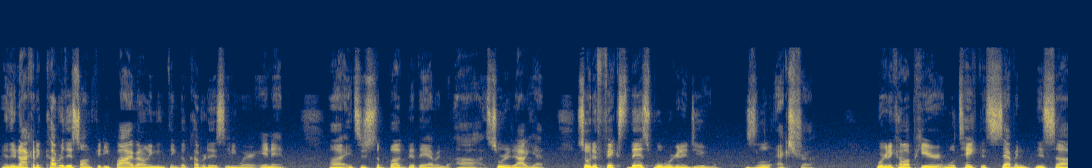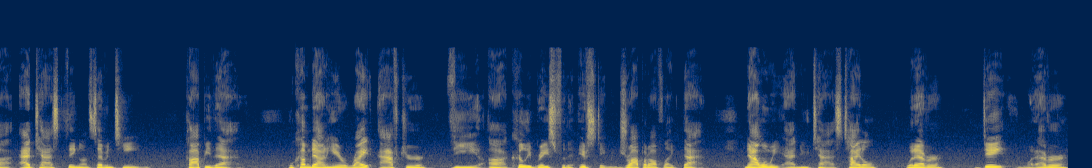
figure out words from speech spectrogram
And they're not going to cover this on 55. I don't even think they'll cover this anywhere in it. Uh, it's just a bug that they haven't uh, sorted out yet. So to fix this, what we're going to do is a little extra. We're going to come up here and we'll take this seven, this uh, add task thing on 17, copy that. We'll come down here right after the uh, curly brace for the if statement, drop it off like that. Now when we add new task, title, whatever, date, whatever,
